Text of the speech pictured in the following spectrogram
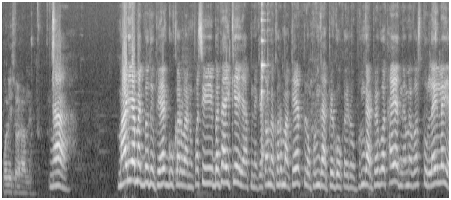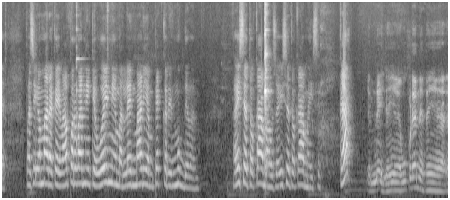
પોલીસ વાળાને હા. માળિયામાં જ બધું ભેગું કરવાનું. પછી બધાય કહે આપને કે તમે ઘરમાં કેટલો ભંગાર ભેગો કર્યો? ભંગાર ભેગો થાય જ ને અમે વસ્તુ લઈ લઈએ. પછી અમારે કંઈ વાપરવાની કે હોય નહીં અમારે લઈને માળિયામાં પેક કરીને મૂકી દેવાનું. હશે તો કામ આવશે હશે તો કામ આવશે. કા? એમ નહીં જઈએ ઉપડે ને ત્યાં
